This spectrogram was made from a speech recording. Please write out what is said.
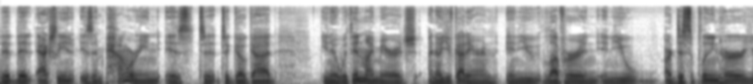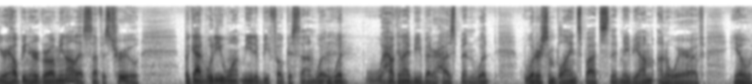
that that actually is empowering is to to go, God, you know, within my marriage, I know you've got Erin and you love her and and you are disciplining her, you're helping her grow. I mean, all that stuff is true. But God, what do you want me to be focused on? What mm-hmm. what how can I be a better husband? What what are some blind spots that maybe I'm unaware of? You know,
